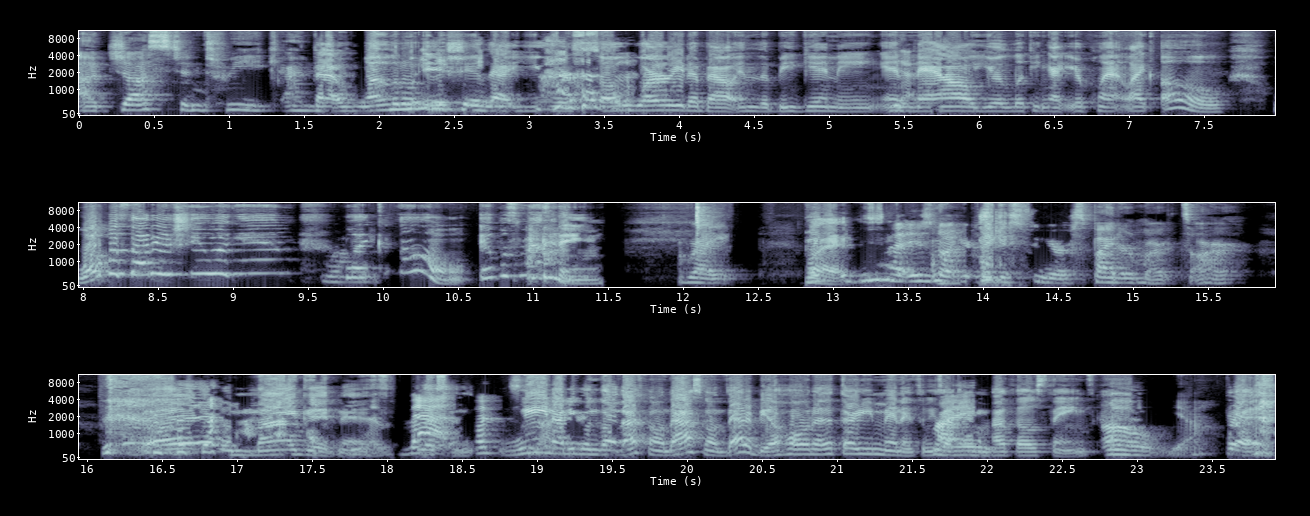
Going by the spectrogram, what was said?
adjust and tweak and that one little issue that you were so worried about in the beginning and yes. now you're looking at your plant like oh what was that issue again? Right. like oh it was nothing. Right. But that is not your biggest fear. Spider mites are. Oh my goodness. that, Listen, we not, not even going that's going that's going that'll be a whole other 30 minutes we right. talking about those things. Oh yeah. But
